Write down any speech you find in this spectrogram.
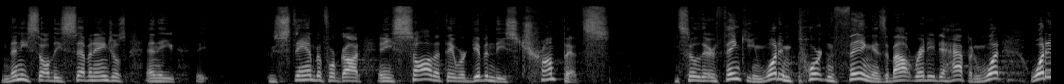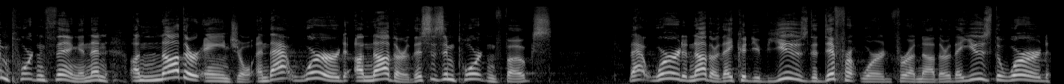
And then he saw these seven angels and he, who stand before God, and he saw that they were given these trumpets. And so they're thinking, what important thing is about ready to happen? What, what important thing? And then another angel, and that word, another, this is important, folks. That word, another, they could have used a different word for another. They used the word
